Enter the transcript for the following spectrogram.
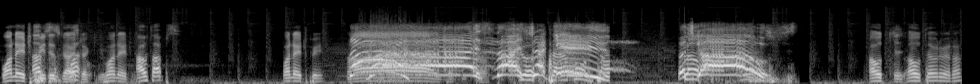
One HP, Abs- this guy, what? Jackie. One HP. Out ups. One HP. Nice! Nice, Good. Jackie! Let's go! Out, out everywhere, huh?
